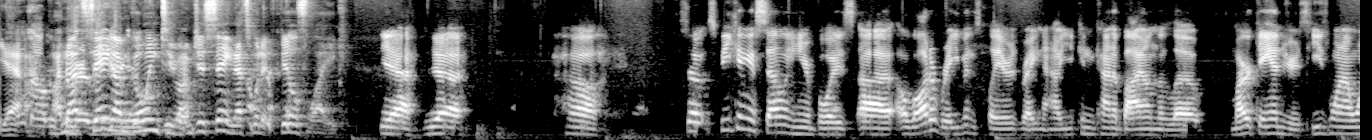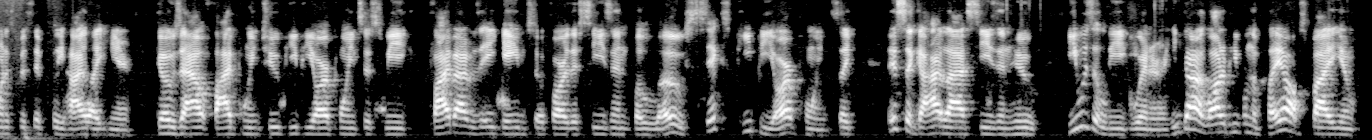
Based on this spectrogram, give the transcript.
Yeah, I'm not saying I'm going to. I'm just saying that's what it feels like. Yeah, yeah. Oh. So speaking of selling here, boys, uh, a lot of Ravens players right now you can kind of buy on the low. Mark Andrews, he's one I want to specifically highlight here. Goes out 5.2 PPR points this week five out of his eight games so far this season, below six PPR points. Like this is a guy last season who he was a league winner. He got a lot of people in the playoffs by you know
